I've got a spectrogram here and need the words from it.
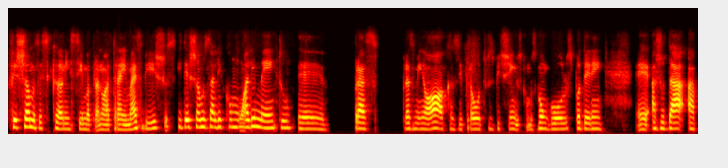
fechamos esse cano em cima para não atrair mais bichos e deixamos ali como um alimento é, para as minhocas e para outros bichinhos, como os gongolos, poderem é, ajudar a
